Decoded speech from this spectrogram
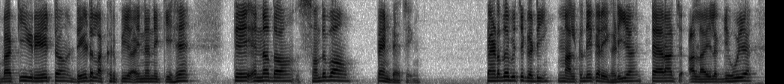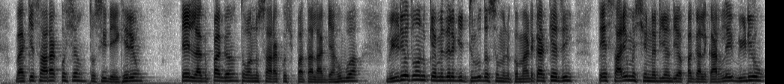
ਬਾਕੀ ਰੇਟ 1.5 ਲੱਖ ਰੁਪਇਆ ਇਹਨਾਂ ਨੇ ਕਿਹਾ ਹੈ ਤੇ ਇਹਨਾਂ ਦਾ ਸੰਧਵਾ ਪਿੰਡ ਹੈ ਜੀ। ਪਿੰਡ ਦੇ ਵਿੱਚ ਗੱਡੀ ਮਾਲਕ ਦੇ ਘਰੇ ਖੜੀ ਆ, ਟਾਇਰਾਂ 'ਚ ਅਲਾਈ ਲੱਗੇ ਹੋਏ ਆ। ਬਾਕੀ ਸਾਰਾ ਕੁਝ ਤੁਸੀਂ ਦੇਖ ਰਹੇ ਹੋ ਤੇ ਲਗਭਗ ਤੁਹਾਨੂੰ ਸਾਰਾ ਕੁਝ ਪਤਾ ਲੱਗ ਗਿਆ ਹੋਊਗਾ। ਵੀਡੀਓ ਤੁਹਾਨੂੰ ਕਿਵੇਂ ਦੀ ਲੱਗੀ ਜਰੂਰ ਦੱਸੋ ਮੈਨੂੰ ਕਮੈਂਟ ਕਰਕੇ ਜੀ। ਤੇ ਸਾਰੀ ਮਸ਼ੀਨਰੀਆਂ ਦੀ ਆਪਾਂ ਗੱਲ ਕਰ ਲਈ। ਵੀਡੀਓ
